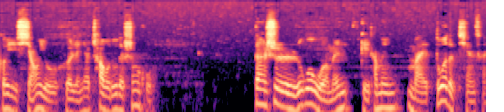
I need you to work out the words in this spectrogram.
可以享有和人家差不多的生活，但是如果我们给他们买多的甜菜，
